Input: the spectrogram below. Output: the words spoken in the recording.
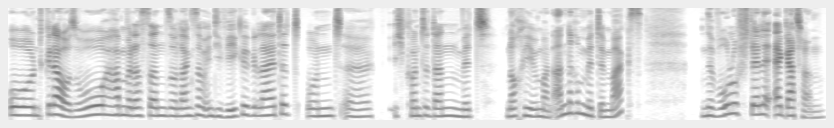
und genau, so haben wir das dann so langsam in die Wege geleitet und äh, ich konnte dann mit noch jemand anderem, mit dem Max, eine Volostelle ergattern.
